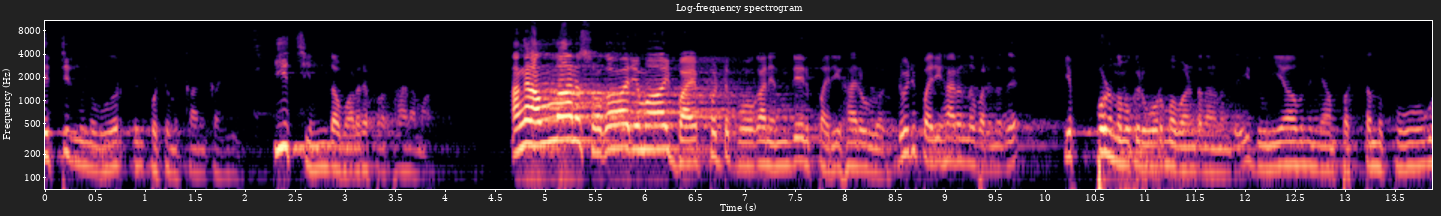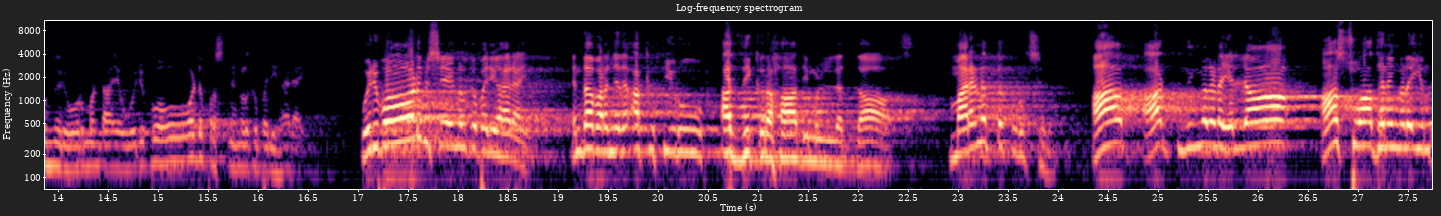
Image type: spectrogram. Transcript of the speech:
തെറ്റിൽ നിന്ന് വേർതിൽപ്പെട്ട് നിൽക്കാനും കഴിയും. ഈ ചിന്ത വളരെ പ്രധാനമാണ്. അങ്ങനെ അള്ളാനെ സ്വകാര്യമായി ഭയപ്പെട്ട് പോകാൻ എന്തേലും പരിഹാരമുള്ളവർ ഒരു പരിഹാരം എന്ന് പറയുന്നത് എപ്പോഴും നമുക്കൊരു ഓർമ്മ വേണ്ടതാണെന്ത്? ഈ ദുനിയാവിൽ നിന്ന് ഞാൻ പെട്ടെന്ന് പോകുന്ന ഒരു ഓർമ്മ ഉണ്ടായ ഒരുപാട് പ്രശ്നങ്ങൾക്ക് പരിഹാരമായി ഒരുപാട് വിഷയങ്ങൾക്ക് പരിഹാരമായി എന്താ പറഞ്ഞത്. മരണത്തെക്കുറിച്ച് ആ ആ നിങ്ങളുടെ എല്ലാ ആസ്വാദനങ്ങളെയും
